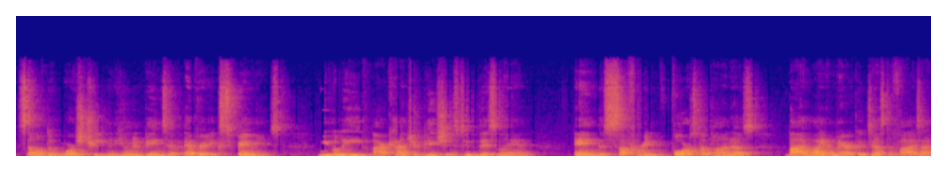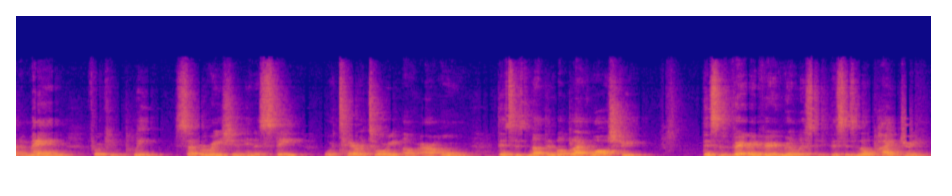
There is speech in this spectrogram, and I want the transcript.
some of the worst treatment human beings have ever experienced, we believe our contributions to this land and the suffering forced upon us by white America justifies our demand for complete separation in a state or territory of our own. This is nothing but Black Wall Street. This is very, very realistic. This is no pipe dream.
